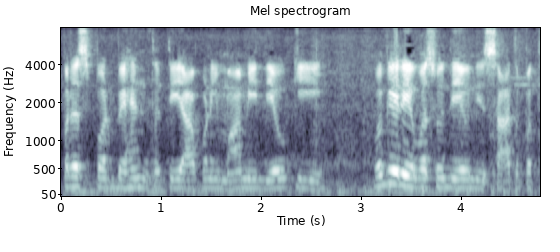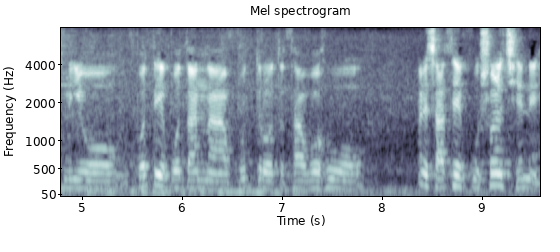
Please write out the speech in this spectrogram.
પરસ્પર બહેન થતી આપણી મામી દેવકી વગેરે વસુદેવની સાત પત્નીઓ, પોતે પોતાના પુત્રો તથા વહુઓ અને સાથે કુશળ છે ને?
